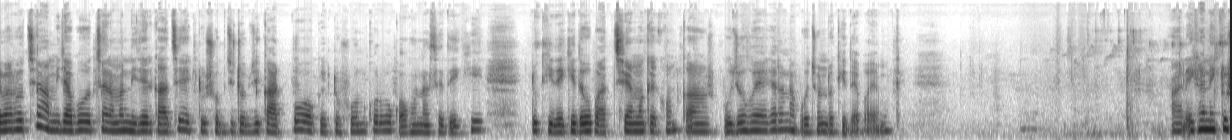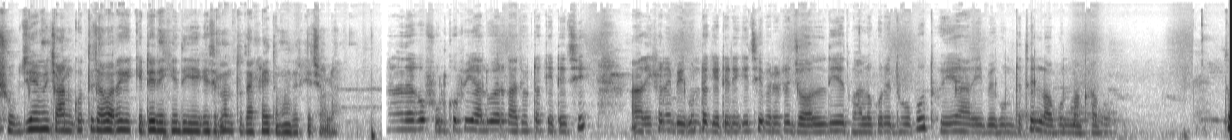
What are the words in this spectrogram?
এবার হচ্ছে আমি যাব হচ্ছে আমার নিজের কাছে একটু সবজি টবজি কাটবো, ওকে একটু ফোন করব, কখন আসে দেখি। একটু খিদে খিদেও পাচ্ছে আমাকে এখন, কারণ পুজো হয়ে গেলে না প্রচণ্ড খিদে পায় আমাকে। আর এখানে একটু সবজি আমি চান করতে যাওয়ার আগে কেটে রেখে দিয়ে গেছিলাম, তো দেখাই তোমাদেরকে, চলো। এখানে দেখো, ফুলকপি, আলু আর গাজরটা কেটেছি। আর এখানে বেগুনটা কেটে রেখেছি, এবার এটা জল দিয়ে ভালো করে ধোবো, ধুয়ে আর এই বেগুনটাতে লবণ মাখাবো। তো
